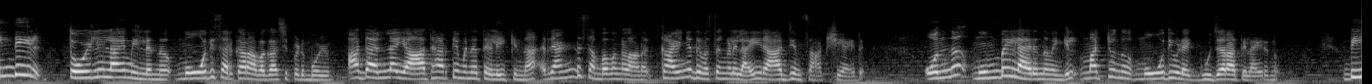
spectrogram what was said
ഇന്ത്യയിൽ തൊഴിലില്ലായ്മയില്ലെന്ന് മോദി സർക്കാർ അവകാശപ്പെടുമ്പോഴും അതല്ല യാഥാർത്ഥ്യമെന്ന് തെളിയിക്കുന്ന രണ്ട് സംഭവങ്ങളാണ് കഴിഞ്ഞ ദിവസങ്ങളിലായി രാജ്യം സാക്ഷിയായത്. ഒന്ന് മുംബൈയിലായിരുന്നുവെങ്കിൽ മറ്റൊന്ന് മോദിയുടെ ഗുജറാത്തിലായിരുന്നു. ബി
